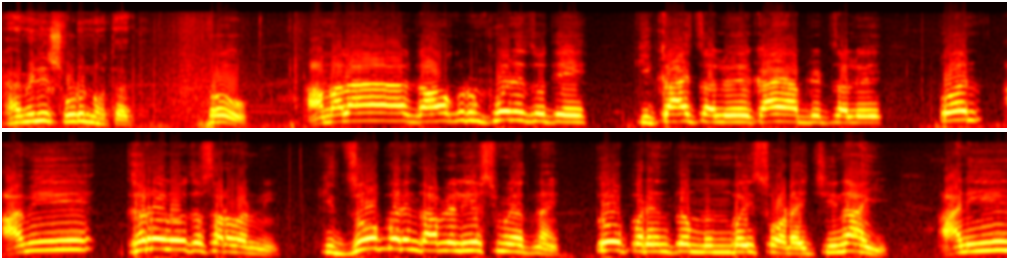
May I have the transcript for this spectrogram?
फॅमिली सोडून होतात. हो आम्हाला गावाकडून फोन येत होते की काय चालू आहे काय अपडेट चालू आहे. पण आम्ही ठरवलं होतं सर्वांनी की जोपर्यंत आपल्याला यश मिळत नाही तोपर्यंत मुंबई सोडायची नाही. आणि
